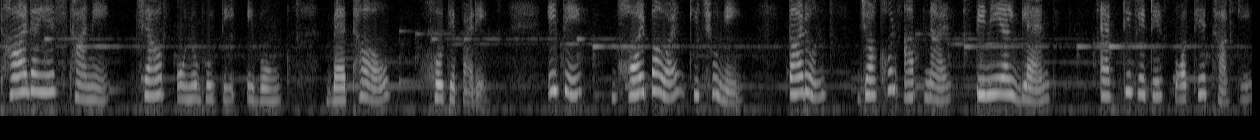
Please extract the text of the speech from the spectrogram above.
থার্ড আইয়ের স্থানে চাপ অনুভূতি এবং ব্যথাও হতে পারে। এতে ভয় পাওয়ার কিছু নেই, কারণ যখন আপনার পিনিয়াল গ্ল্যান্ড অ্যাক্টিভেটের পথে থাকে,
